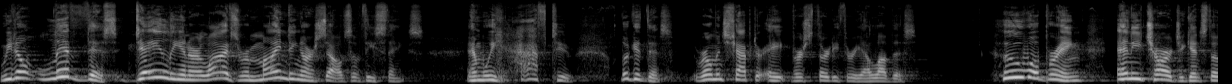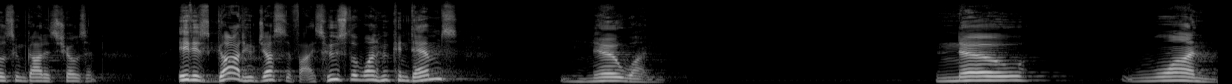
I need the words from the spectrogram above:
We don't live this daily in our lives, reminding ourselves of these things. And we have to. Look at this Romans chapter 8, verse 33. I love this. Who will bring any charge against those whom God has chosen? It is God who justifies. Who's the one who condemns? No one. No one.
